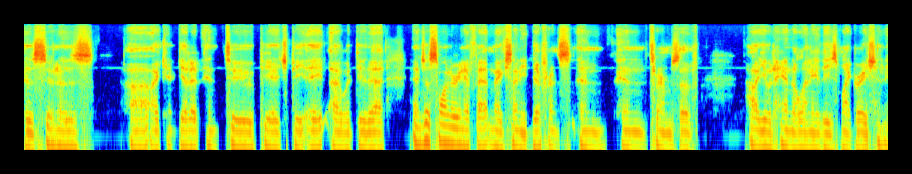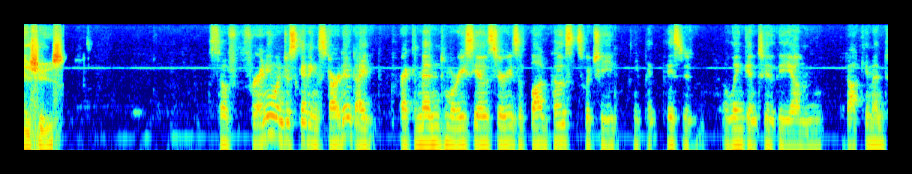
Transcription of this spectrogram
as soon as uh, I can get it into PHP 8, I would do that. And just wondering if that makes any difference in, in terms of how you would handle any of these migration issues. So for anyone just getting started, I recommend Mauricio's series of blog posts, which he, he pasted a link into the um, document.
